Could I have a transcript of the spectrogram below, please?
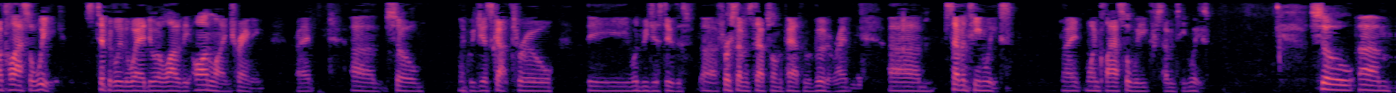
a class a week. It's typically the way I do a lot of the online training, right? Um, so like we just got through the, what did we just do this, uh, first seven steps on the path of a Buddha, right? Um, 17 weeks right? One class a week for 17 weeks. So, um,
